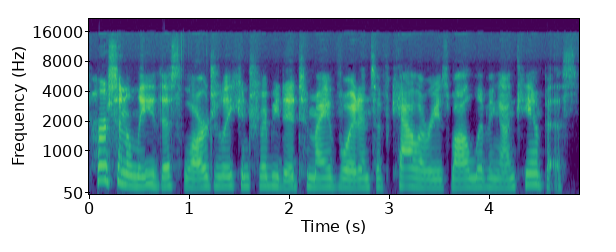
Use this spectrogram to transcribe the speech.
Personally, this largely contributed to my avoidance of calories while living on campus.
